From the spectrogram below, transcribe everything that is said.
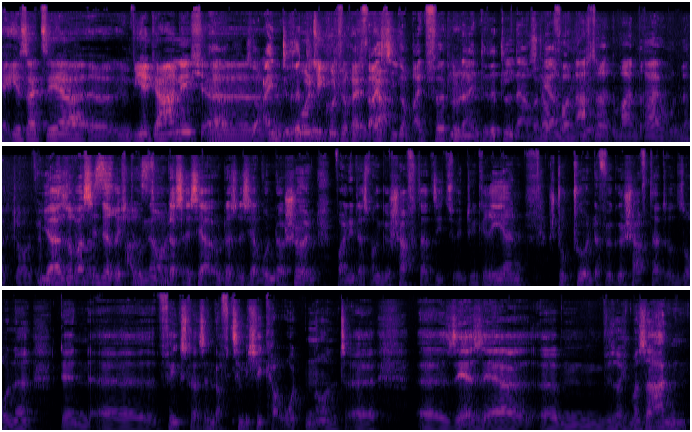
Ja, ihr seid sehr, äh, wir gar nicht, ja, äh, so ein Drittel, multikulturell. Ich weiß nicht, ob ein Viertel oder ein Drittel, ne, aber Ich wir haben von 800 Gemeinden 300, glaube ich. Ja, sowas alles- in der Richtung. Ne? Und das ist ja, und das ist ja wunderschön. Vor allem, dass man geschafft hat, sie zu integrieren, Strukturen dafür geschafft hat und so. Ne? Denn äh, Pfingstler sind oft ziemliche Chaoten und äh, äh, sehr, sehr, ähm, wie soll ich mal sagen,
